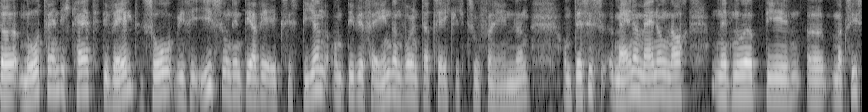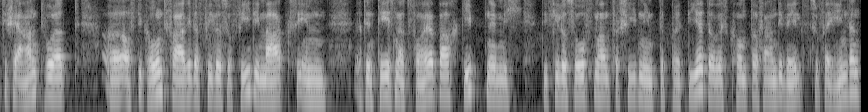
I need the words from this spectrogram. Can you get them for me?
der Notwendigkeit, die Welt so wie sie ist und in der wir existieren und die wir verändern wollen, tatsächlich zu verändern. Und das ist meiner Meinung nach nicht nur die marxistische Antwort auf die Grundfrage der Philosophie, die Marx in äh, den Thesen ad Feuerbach gibt, nämlich die Philosophen haben verschieden interpretiert, aber es kommt darauf an, die Welt zu verändern.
